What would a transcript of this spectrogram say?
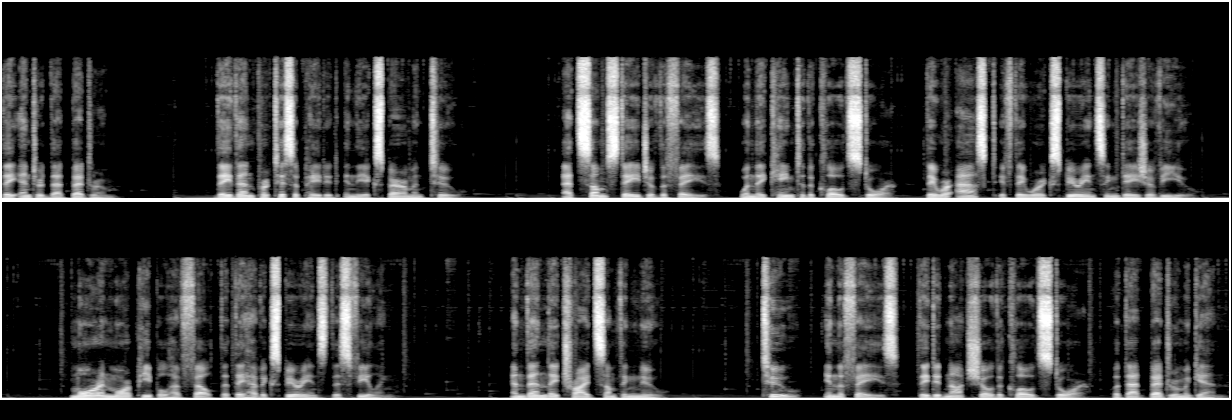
they entered that bedroom. They then participated in the experiment too. At some stage of the phase, when they came to the clothes store, they were asked if they were experiencing deja vu. More and more people have felt that they have experienced this feeling. And then they tried something new. 2. In the phase, they did not show the clothes store, but that bedroom again.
